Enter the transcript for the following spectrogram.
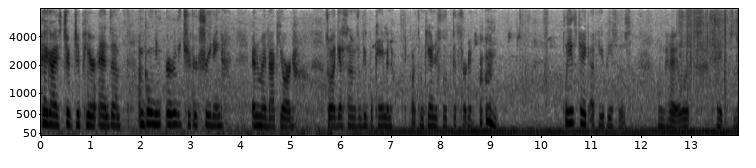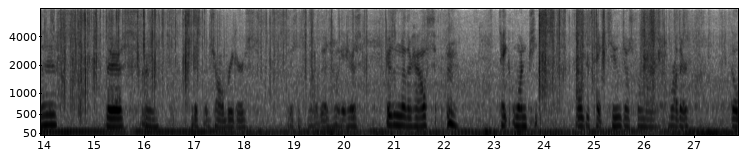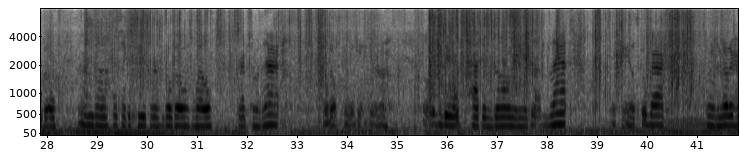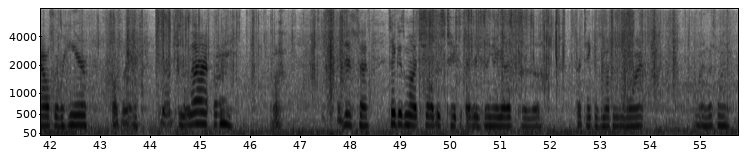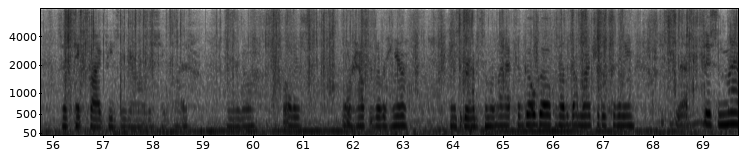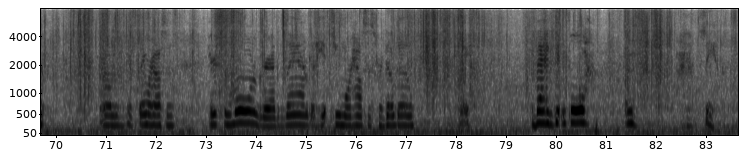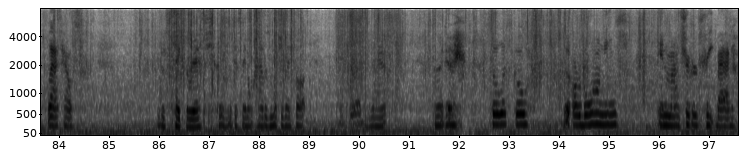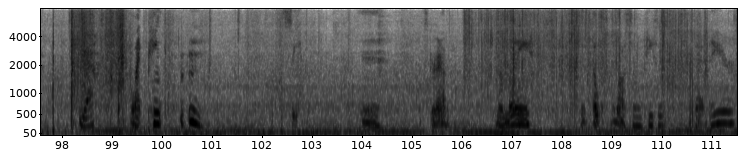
Hey guys, Chip Chip here, and um, I'm going in early trick-or-treating in my backyard. So I guess um, some people came and got some candy, so let's get started. Please take a few pieces. Okay, let's take this, this, and I guess the jawbreakers. I guess that's not good. Okay, here's here's another house. take one piece. I'll just take two just for my brother. Go go. And uh, we'll take a few for Go-Go as well. Grab some of that. What else can we get here? A big old pack of gum and grab that. Okay, let's go back. There's another house over here. Oh, grab some of that. it just says take as much, so I'll just take everything, I guess, because uh, so take as much as you want. And this one says take five pieces, and I'll just. There we go. Oh, there's more houses over here. Let's grab some of that for go-go, because I already got my trick or Just grab this and that. Um, there's three more houses. Here's some more. Grab that. We gotta hit two more houses for go-go. Okay. The bag's getting full. Mm. Let's see. Last house just take the rest because I guess they don't have as much as I thought. Okay, so let's go put our belongings in my trick-or-treat bag. Yeah, I like pink. let's see. Uh, let's grab my money. Oh, I lost some pieces. That there.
